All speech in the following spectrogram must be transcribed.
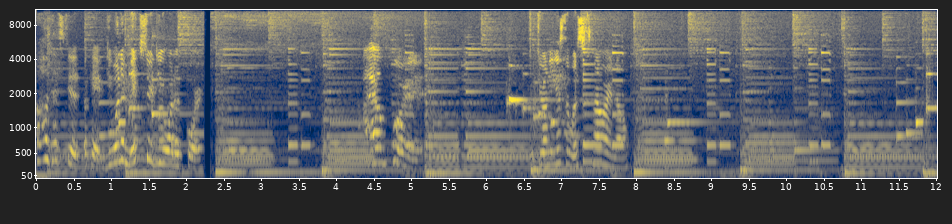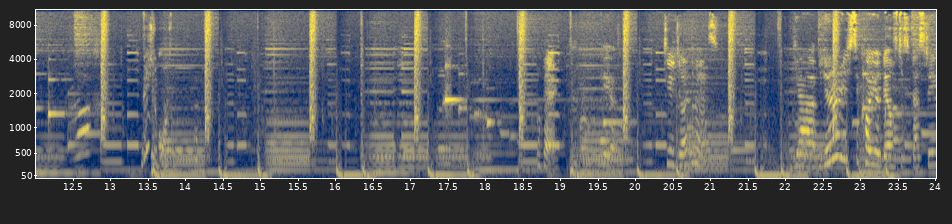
Oh, that's good. Okay, do you want to mix or do you want to pour? I'll pour it. Do you want to use the whisks now or no? Call your nails disgusting?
